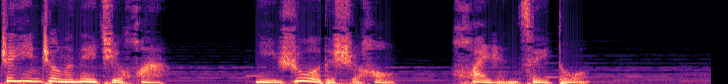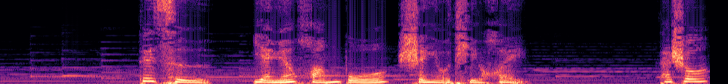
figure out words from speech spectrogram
这印证了那句话：你弱的时候，坏人最多。对此，演员黄渤深有体会。他说，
